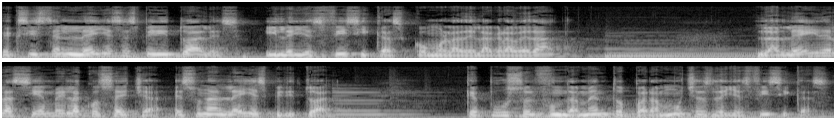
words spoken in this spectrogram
Existen leyes espirituales y leyes físicas como la de la gravedad. La ley de la siembra y la cosecha es una ley espiritual que puso el fundamento para muchas leyes físicas.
